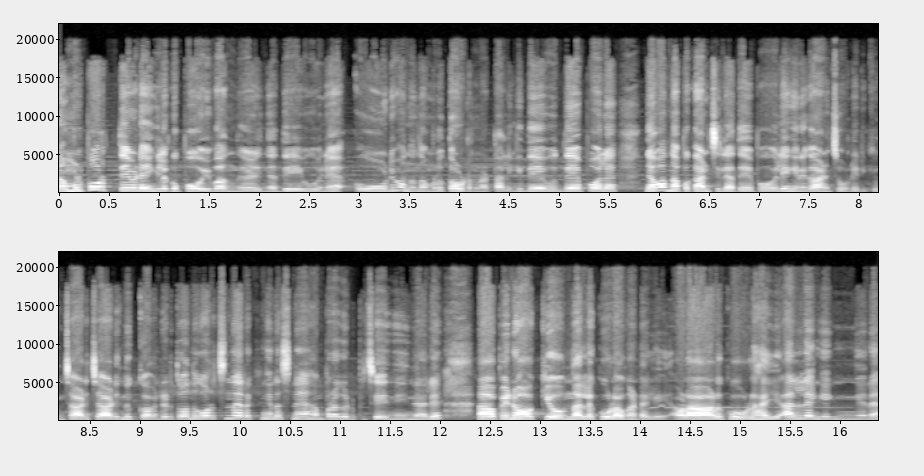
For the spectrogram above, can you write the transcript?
നമ്മൾ പുറത്ത് എവിടെയെങ്കിലുമൊക്കെ പോയി വന്നു കഴിഞ്ഞാൽ ദേവുവിനെ ഓടി വന്ന് നമ്മൾ തുടരണം കേട്ടോ. അല്ലെങ്കിൽ ദേവു ഇതേപോലെ ഞാൻ വന്നപ്പോൾ കാണിച്ചില്ല. അതേപോലെ ഇങ്ങനെ കാണിച്ചുകൊണ്ടിരിക്കും ചാടി ചാടി നിൽക്കും അവന്റെ അടുത്ത് വന്ന് കുറച്ച് നേരമൊക്കെ ഇങ്ങനെ സ്നേഹം പ്രകടിപ്പിച്ച് കഴിഞ്ഞ് കഴിഞ്ഞാൽ പിന്നെ ഓക്കെയാവും നല്ല കൂളാവും കണ്ടല്ലേ? അവൾ ആൾ കൂളായി അല്ലെങ്കിൽ ഇങ്ങനെ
